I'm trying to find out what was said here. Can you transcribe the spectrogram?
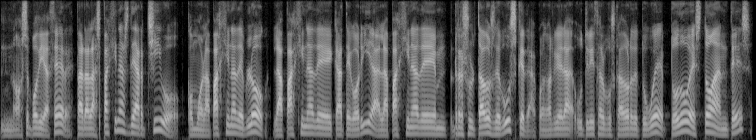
no se podía hacer. Para las páginas de archivo, como la página de blog, la página de categoría, la página de resultados de búsqueda, cuando alguien utiliza el buscador de tu web, todo esto antes,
